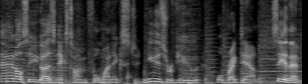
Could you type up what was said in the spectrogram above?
And I'll see you guys next time for my next news review or breakdown. See you then.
